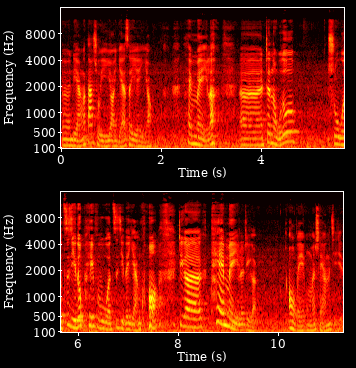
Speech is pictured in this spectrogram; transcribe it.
嗯，两个大小一样，颜色也一样，太美了，呃，真的我都说我自己都佩服我自己的眼光，这个太美了，这个澳白，我们沈阳的姐姐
